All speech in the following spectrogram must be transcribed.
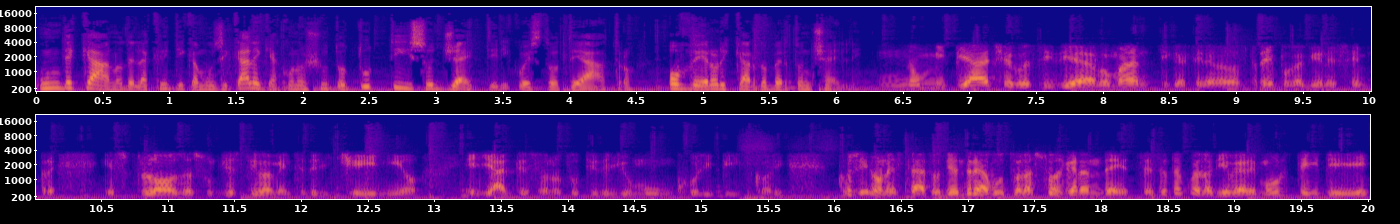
un decano della critica musicale che ha conosciuto tutti i soggetti di questo teatro, ovvero Riccardo Bertoncelli non mi piace questa idea romantica che nella nostra epoca viene sempre esplosa suggestivamente del genio e gli altri sono tutti degli omuncoli piccoli. Così non è stato. Di Andrea ha avuto la sua grandezza, è stata quella di avere molte idee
